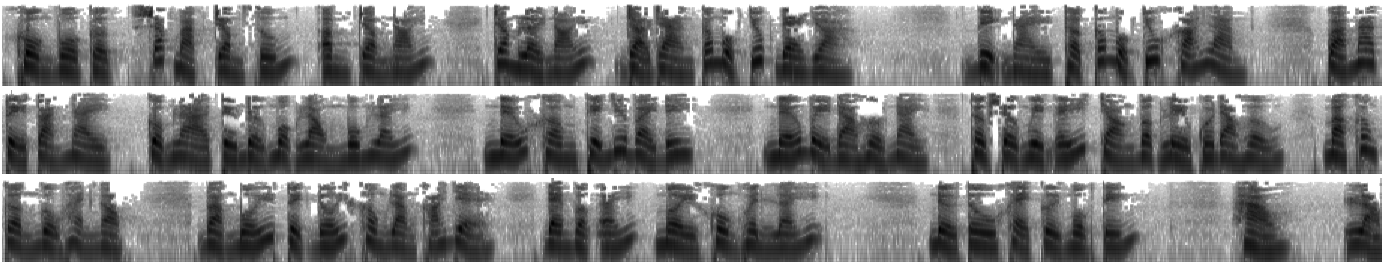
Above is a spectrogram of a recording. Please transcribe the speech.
Khôn vô cực, sắc mặt trầm xuống, âm trầm nói, trong lời nói rõ ràng có một chút đe dọa. Việc này thật có một chút khó làm, quả ma tụy toàn này cũng là tiểu nữ một lòng muốn lấy, nếu không thì như vậy đi. Nếu bị đạo hữu này thật sự nguyện ý chọn vật liệu của đạo hữu mà không cần ngũ hành ngọc, vạn bối tuyệt đối không làm khó dễ, đem vật ấy mời khùng huynh lấy. Nữ tu khẽ cười một tiếng. Hảo, Lão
